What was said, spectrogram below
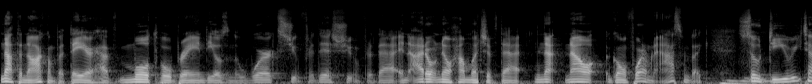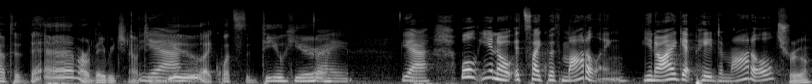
not to knock them, but they are, have multiple brand deals in the works, shooting for this, shooting for that, and I don't know how much of that. Not, now going forward, I'm gonna ask them like, so do you reach out to them, or are they reaching out to Mm-hmm. Yeah. you? Like, what's the deal here? Right. Yeah. Well, you know, it's like with modeling. You know, I get paid to model. True.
